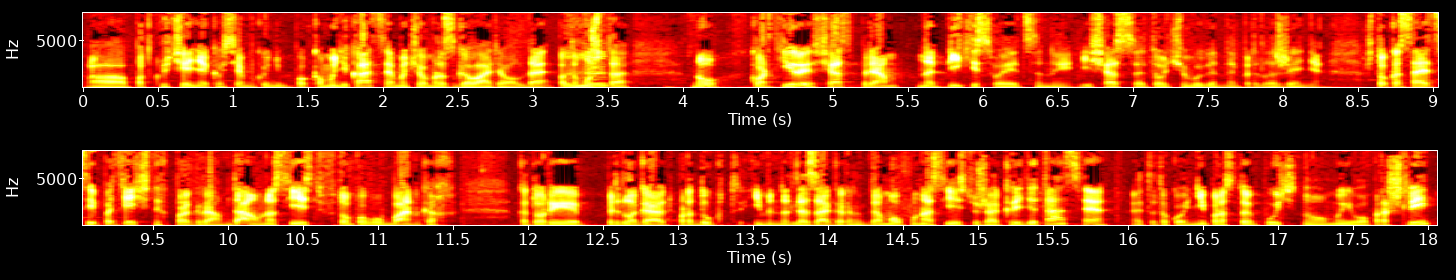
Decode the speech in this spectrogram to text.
подключение ко всем коммуникациям, о чем разговаривал, да, потому угу. что, ну, квартиры сейчас прям на пике своей цены, и сейчас это очень выгодное предложение. Что касается ипотечных программ, да, у нас есть в топовых банках, которые предлагают продукт именно для загородных домов, у нас есть уже аккредитация, это такой непростой путь, но мы его прошли,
